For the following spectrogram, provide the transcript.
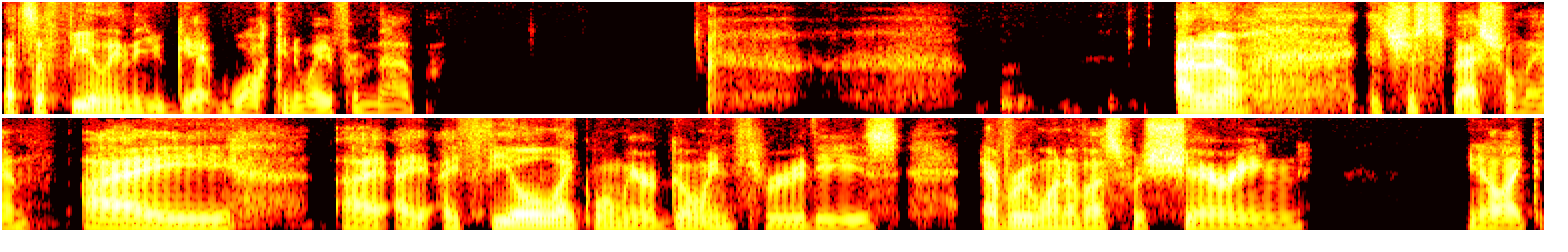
that's the feeling that you get walking away from that. I don't know. It's just special, man. I I I feel like when we were going through these, every one of us was sharing, you know, like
